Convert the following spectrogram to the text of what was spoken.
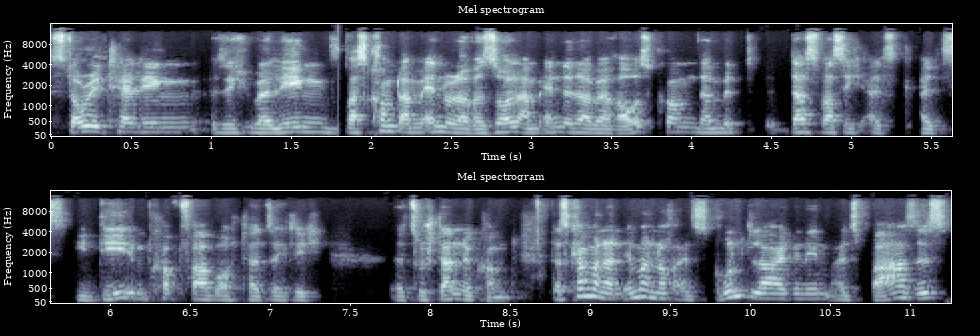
Storytelling, sich überlegen, was kommt am Ende oder was soll am Ende dabei rauskommen, damit das, was ich als, als Idee im Kopf habe, auch tatsächlich äh, zustande kommt. Das kann man dann immer noch als Grundlage nehmen, als Basis,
